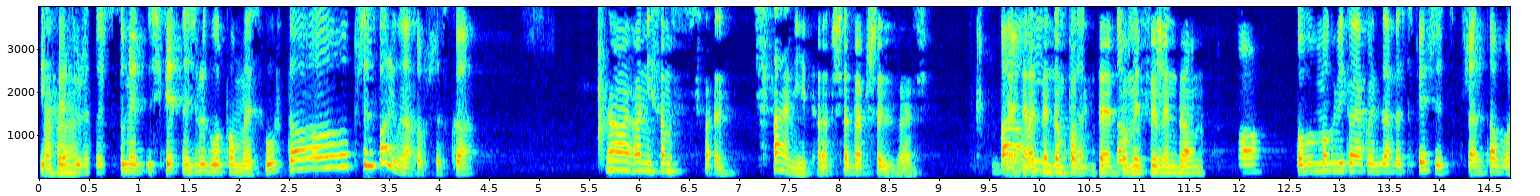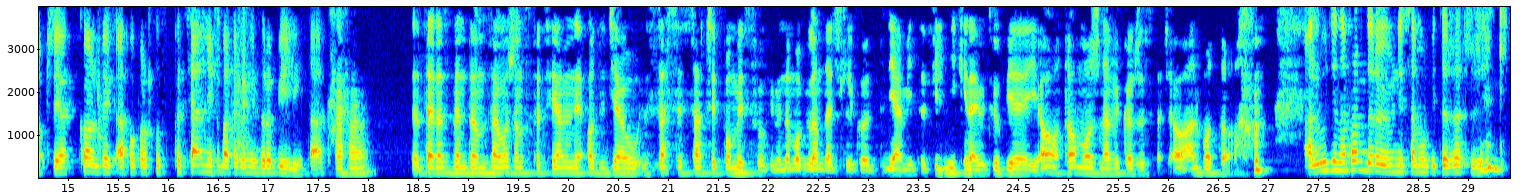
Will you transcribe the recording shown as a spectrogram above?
i stwierdził, Aha. że to jest w sumie świetne źródło pomysłów, to przyzwolił na to wszystko. No, oni są cwani, to trzeba przyznać. Teraz oni, będą po, te pomysły będą. Bo, bo mogli to jakoś zabezpieczyć sprzętowo, czy jakkolwiek, a po prostu specjalnie chyba tego nie zrobili, tak? Aha. Teraz będą, założą specjalny oddział zasysaczy pomysłów i będą oglądać tylko dniami te filmiki na YouTubie i o, to można wykorzystać, o, albo to. A ludzie naprawdę robią niesamowite rzeczy dzięki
